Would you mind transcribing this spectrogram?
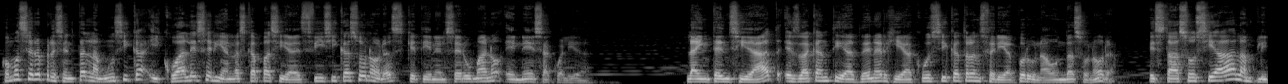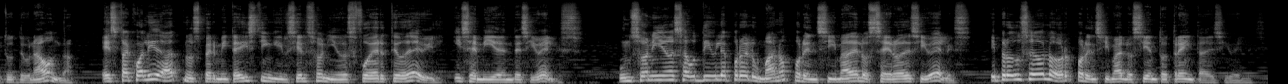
cómo se representa en la música y cuáles serían las capacidades físicas sonoras que tiene el ser humano en esa cualidad. La intensidad es la cantidad de energía acústica transferida por una onda sonora está asociada a la amplitud de una onda. Esta cualidad nos permite distinguir si el sonido es fuerte o débil y se mide en decibeles. Un sonido es audible por el humano por encima de los 0 decibeles y produce dolor por encima de los 130 decibeles.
